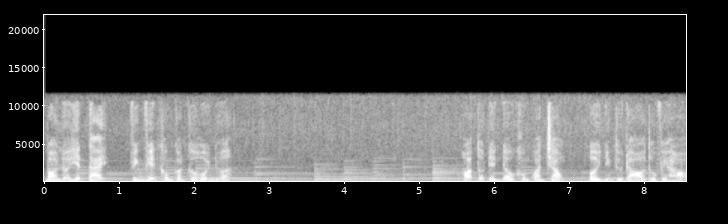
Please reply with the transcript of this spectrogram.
bỏ lỡ hiện tại vĩnh viễn không còn cơ hội nữa. Họ tốt đến đâu không quan trọng, bởi những thứ đó thuộc về họ.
